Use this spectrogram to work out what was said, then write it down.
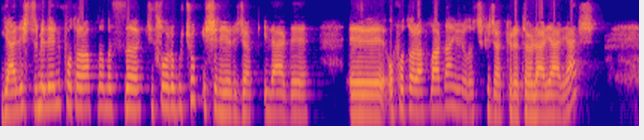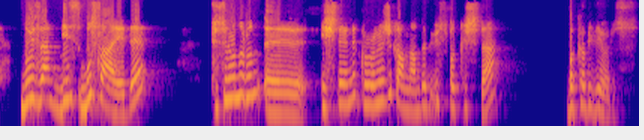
yerleştirmelerini fotoğraflaması ki sonra bu çok işine yarayacak ileride e, o fotoğraflardan yola çıkacak küratörler yer yer. Bu yüzden biz bu sayede Füsun Onur'un e, işlerini kronolojik anlamda bir üst bakışta bakabiliyoruz.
